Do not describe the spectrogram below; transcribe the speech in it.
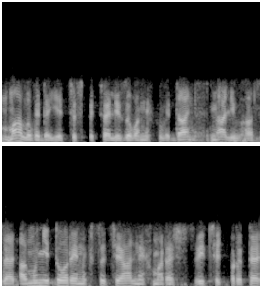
мало видається спеціалізованих видань, журналів, газет. А моніторинг соціальних мереж свідчить про те,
